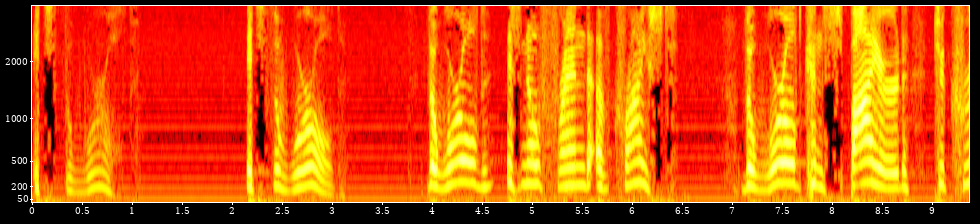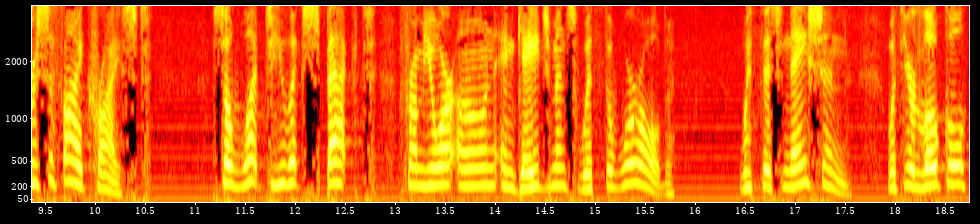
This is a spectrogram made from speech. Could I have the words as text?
it's the world. It's the world. The world is no friend of Christ. The world conspired to crucify Christ. So, what do you expect from your own engagements with the world? with this nation, with your local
